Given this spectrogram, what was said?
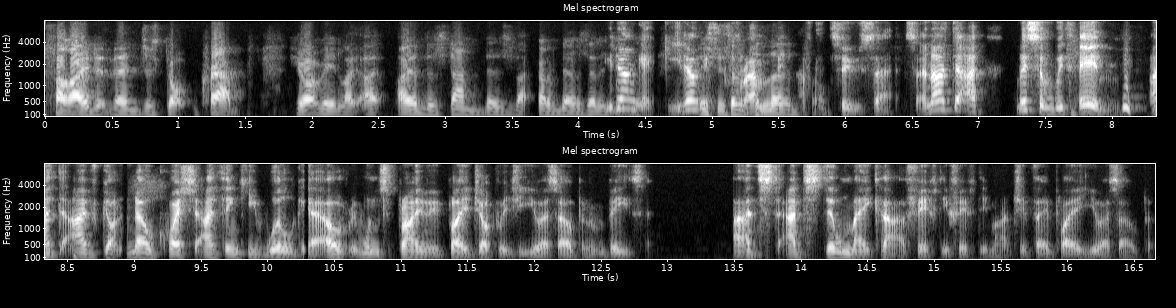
fine and then just got cramp. Do you know what I mean? Like I, I understand there's that kind of nervous energy. You don't get you don't get is something to after from. two sets. And I, I- listen with him. I, have got no question. I think he will get over. It wouldn't surprise me if he played Djokovic at US Open and beats him. I'd I'd still make that a 50-50 match if they play at US Open.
